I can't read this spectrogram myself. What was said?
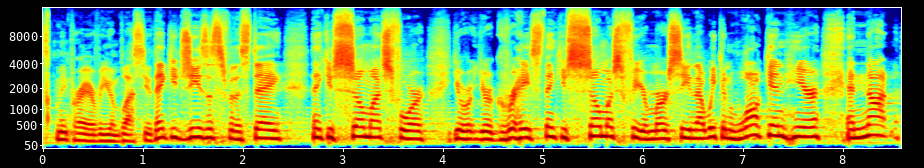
Let me pray over you and bless you. Thank you, Jesus, for this day. Thank you so much for your, your grace. Thank you so much for your mercy, and that we can walk in here and not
